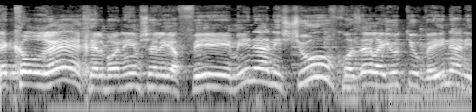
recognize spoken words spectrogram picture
זה קורה, חלבונים שלי יפים, הנה אני שוב חוזר ליוטיוב והנה אני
